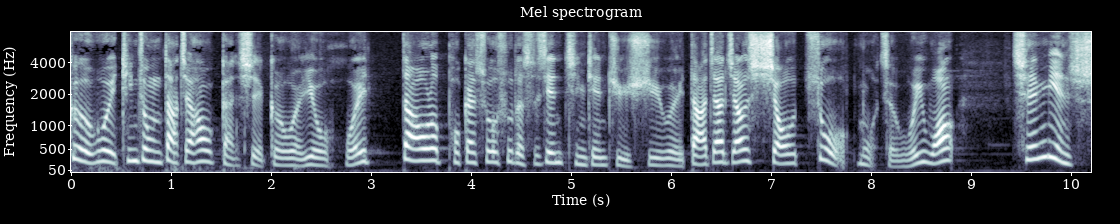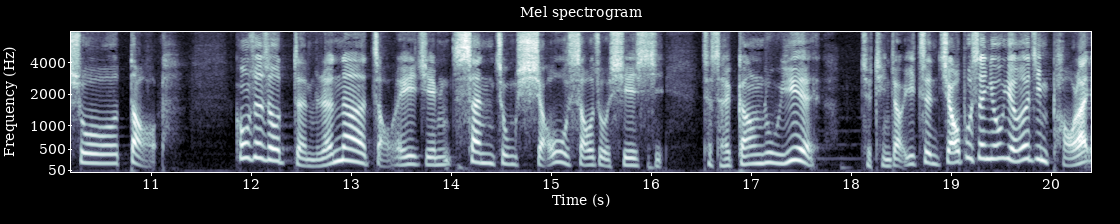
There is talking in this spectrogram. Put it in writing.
各位听众，大家好，感谢各位又回到了破开说书的时间。今天继续为大家讲小作墨者为王。前面说到了，公孙丑等人呢，找了一间山中小屋稍作歇息。这才刚入夜，就听到一阵脚步声由远而近跑来。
